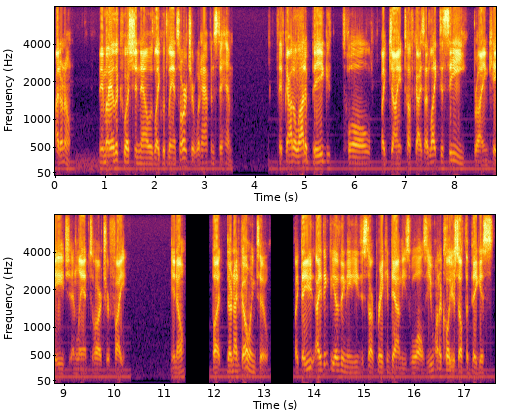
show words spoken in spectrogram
I don't know. I mean, my other question now is like with Lance Archer, what happens to him? They've got a lot of big, tall, like giant, tough guys. I'd like to see Brian Cage and Lance Archer fight. You know, but they're not going to. Like they, I think the other thing they need to start breaking down these walls. You want to call yourself the biggest,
